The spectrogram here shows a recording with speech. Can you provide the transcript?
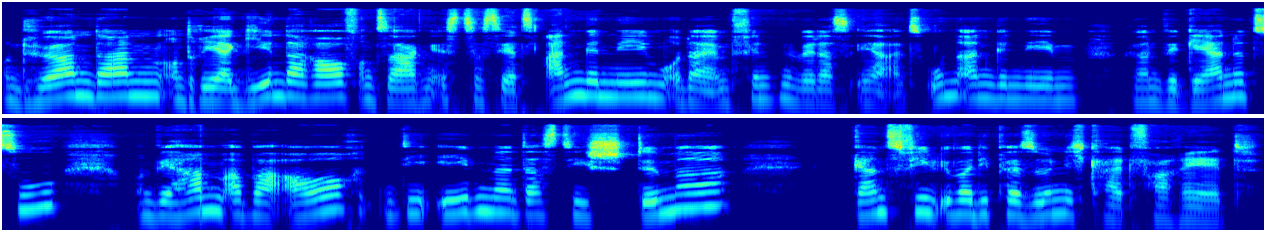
und hören dann und reagieren darauf und sagen, ist das jetzt angenehm oder empfinden wir das eher als unangenehm, hören wir gerne zu. Und wir haben aber auch die Ebene, dass die Stimme ganz viel über die Persönlichkeit verrät.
